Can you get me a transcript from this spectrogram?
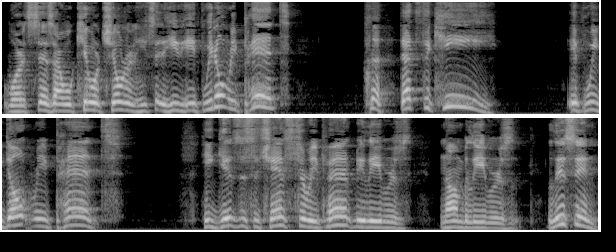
where it says, "I will kill her children." He said, "He if we don't repent, that's the key. If we don't repent, He gives us a chance to repent, believers, non-believers. Listen."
